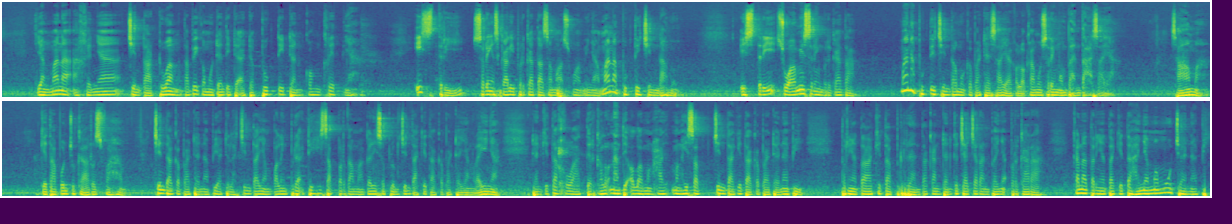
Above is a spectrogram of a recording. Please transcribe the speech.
yang mana akhirnya cinta doang tapi kemudian tidak ada bukti dan konkretnya. Istri sering sekali berkata sama suaminya, "Mana bukti cintamu?" Istri, suami sering berkata, "Mana bukti cintamu kepada saya kalau kamu sering membantah saya?" Sama. Kita pun juga harus paham cinta kepada Nabi adalah cinta yang paling berat dihisap pertama kali sebelum cinta kita kepada yang lainnya. Dan kita khawatir kalau nanti Allah menghisap cinta kita kepada Nabi, ternyata kita berantakan dan kecacaran banyak perkara. Karena ternyata kita hanya memuja Nabi.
